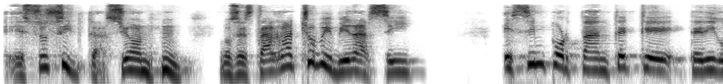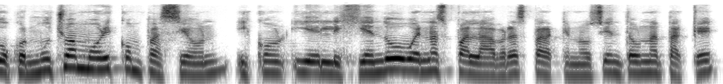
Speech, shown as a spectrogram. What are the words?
Eso es citación. O sea, está gacho vivir así. Es importante que, te digo, con mucho amor y compasión y, eligiendo buenas palabras para que no sienta un ataque,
